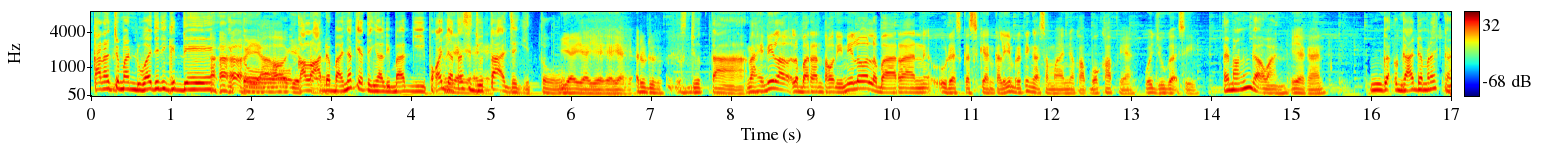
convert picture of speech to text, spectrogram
Karena cuma dua jadi gede gitu. Iya, oh gitu. Kalau ada banyak ya tinggal dibagi. Oh, Pokoknya iya, jatah iya, sejuta aja gitu. Iya iya iya iya. iya. Aduh dulu. Sejuta. Nah ini lo- lebaran tahun ini lo lebaran udah kesekian kalinya berarti nggak sama nyokap bokap ya? Gue juga sih. Emang enggak Wan? Iya kan? Enggak enggak ada mereka.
